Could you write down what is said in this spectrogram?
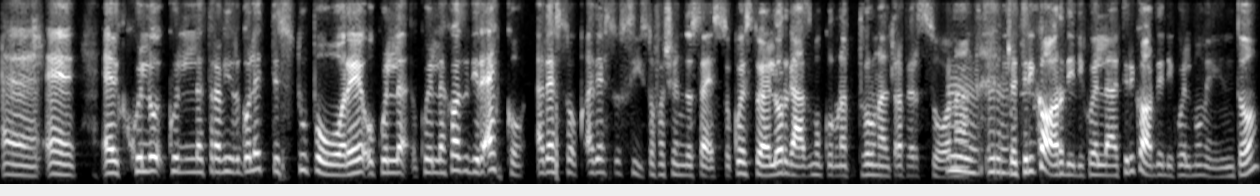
Eh, è, è quello, quel, tra virgolette, stupore o quella, quella cosa di dire, ecco, adesso, adesso, sì, sto facendo sesso, questo è l'orgasmo con, una, con un'altra persona. Mm, mm. Cioè, ti ricordi di, quella, ti ricordi di quel momento?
